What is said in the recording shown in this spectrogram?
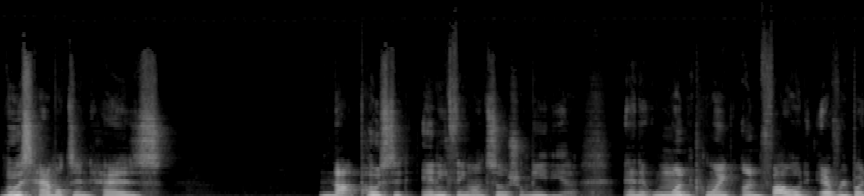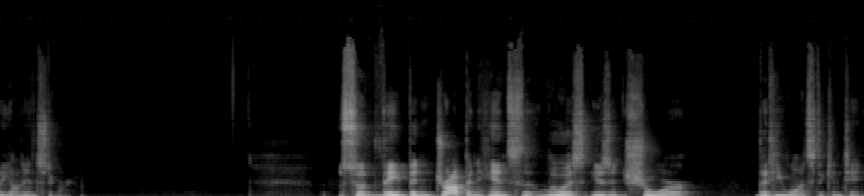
Lewis Hamilton has not posted anything on social media and at one point unfollowed everybody on Instagram. So they've been dropping hints that Lewis isn't sure that he wants to continue.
